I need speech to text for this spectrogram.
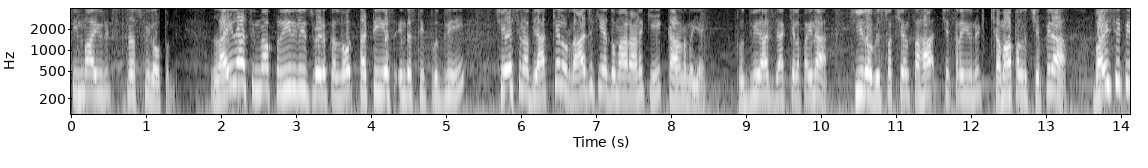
సినిమా యూనిట్ స్ట్రెస్ ఫీల్ అవుతుంది. లైలా సినిమా ప్రీ రిలీజ్ వేడుకల్లో థర్టీ ఇయర్స్ ఇండస్ట్రీ పృథ్వీ చేసిన వ్యాఖ్యలు రాజకీయ దుమారానికి కారణమయ్యాయి. పృథ్వీరాజ్ వ్యాఖ్యలపైన హీరో విశ్వక్షన్ సహా చిత్ర యూనిట్ క్షమాపణలు చెప్పినా వైసీపీ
